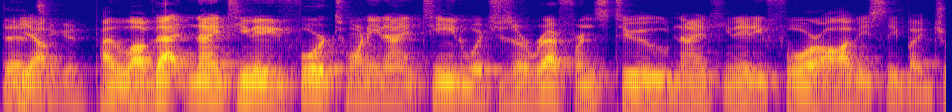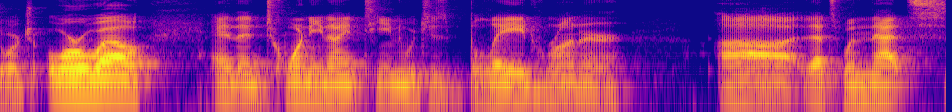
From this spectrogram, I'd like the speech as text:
That's Yep. a good. Pun. I love that 1984, 2019, which is a reference to 1984, obviously by George Orwell, and then 2019, which is Blade Runner. Uh, that's when that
